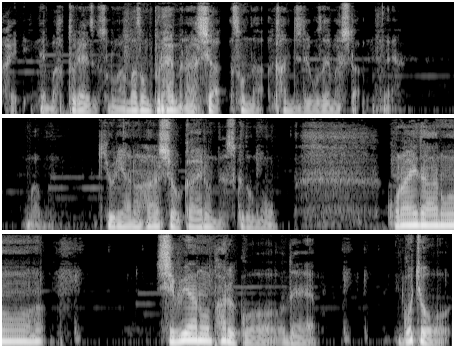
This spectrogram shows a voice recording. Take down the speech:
はい。ね、まあ、とりあえず、その Amazon プライムの話は、そんな感じでございました。ね。まあ、急にあの話を変えるんですけども、この間、あの渋谷のパルコで、五丁、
